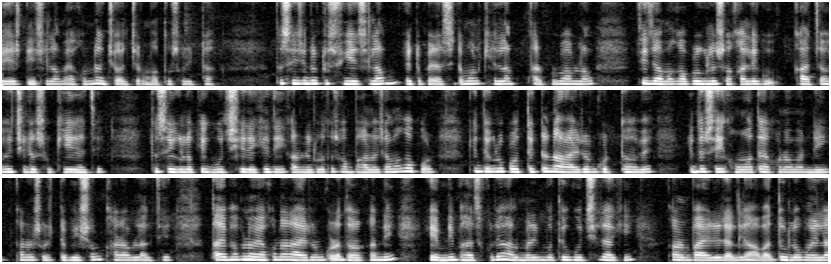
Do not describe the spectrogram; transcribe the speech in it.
রেস্ট নিয়েছিলাম। এখন না জ্বর জ্বর মতো শরীরটা। তো সেই জন্য একটু শুয়েছিলাম, একটু প্যারাসিটামল খেলাম, তারপর ভাবলাম যে জামা কাপড়গুলো সকালে কাচা হয়েছিল, শুকিয়ে গেছে। তো সেগুলোকে গুছিয়ে রেখে দিই, কারণ এগুলো তো সব ভালো জামা কাপড় কিন্তু এগুলো প্রত্যেকটা না আয়রন করতে হবে, কিন্তু সেই ক্ষমতা এখন আমার নেই, কারণ শরীরটা ভীষণ খারাপ লাগছে। তাই ভাবলাম এখন আর আয়রন করার দরকার নেই, এমনি ভাঁজ করে আলমারির মধ্যে গুছিয়ে রাখি, কারণ বাইরে রাখলে আবার ধুলো, ময়লা,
